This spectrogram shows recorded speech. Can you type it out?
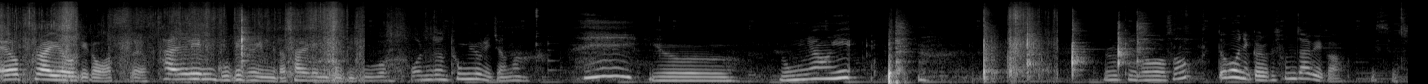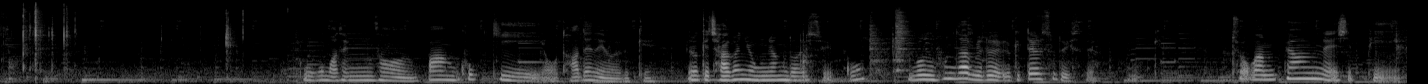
에어프라이어기가 왔어요. 살림 구비 중입니다. 살림 구비. 우와, 완전 통유리잖아. 이야, 용량이 이렇게 넣어서 뜨거우니까 이렇게 손잡이가 있어요. 고구마 생선, 빵, 쿠키 어, 다 되네요 이렇게 이렇게 작은 용량도 할 수 있고 이거는 손잡이를 이렇게 뗄 수도 있어요 이렇게 초간편 레시피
